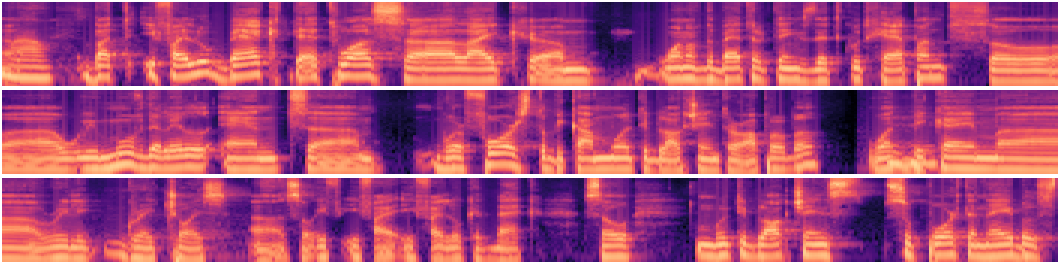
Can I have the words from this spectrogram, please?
Uh, wow! Uh, but if I look back, that was uh, like um, one of the better things that could happen. So uh, we moved a little and um, were forced to become multi-blockchain interoperable what mm-hmm. became a really great choice. Uh, so if, if I if I look it back, so multi blockchains support enables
